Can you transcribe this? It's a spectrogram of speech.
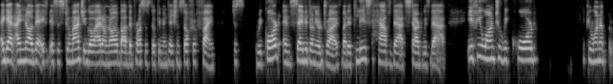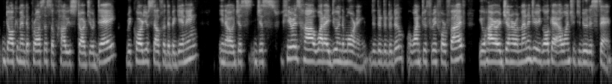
again, I know that if this is too much, you go, I don't know about the process documentation software, fine. Just record and save it on your drive, but at least have that, start with that. If you want to record, if you want to document the process of how you start your day, record yourself at the beginning. You know, just just here is how what I do in the morning. Do, do, do. One, two, three, four, five. You hire a general manager, you go, okay, I want you to do the same.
